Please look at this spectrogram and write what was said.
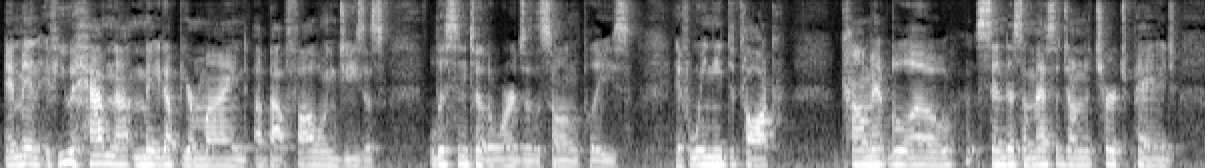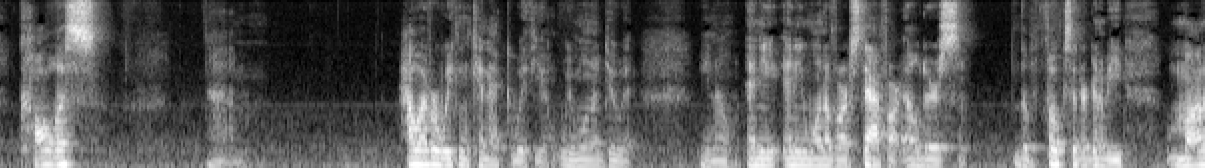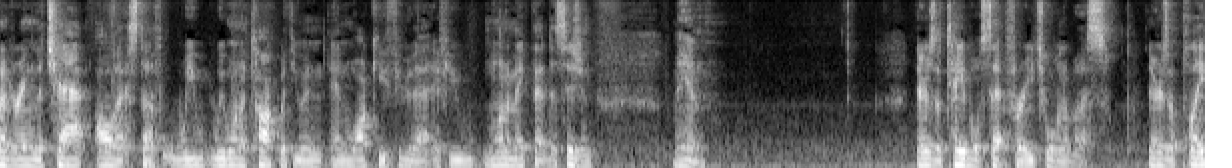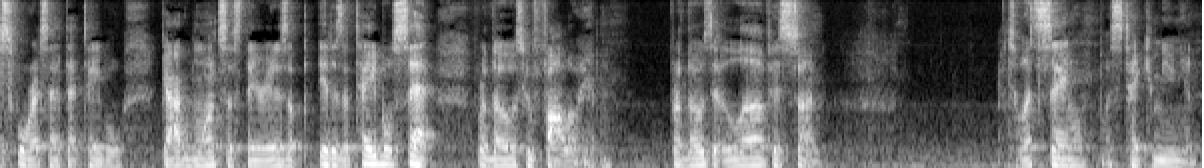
And man, if you have not made up your mind about following Jesus, listen to the words of the song, please. If we need to talk, comment below, send us a message on the church page, call us. Um, however, we can connect with you, we want to do it. you know, any any one of our staff, our elders, the folks that are going to be monitoring the chat, all that stuff. We we want to talk with you and, and walk you through that. If you want to make that decision, man, there's a table set for each one of us. There's a place for us at that table. God wants us there. It is a it is a table set for those who follow him, for those that love his son. So let's sing, let's take communion.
